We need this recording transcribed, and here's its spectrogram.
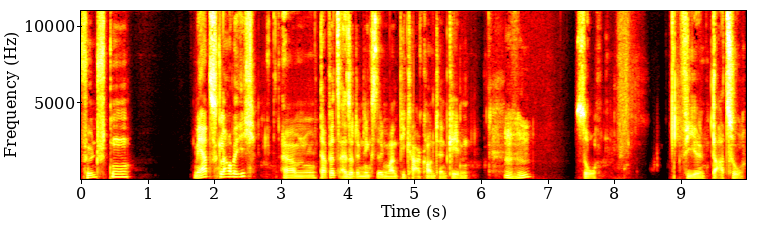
5. März, glaube ich. Ähm, da wird es also demnächst irgendwann Picard-Content geben. Mhm. So. Viel dazu.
